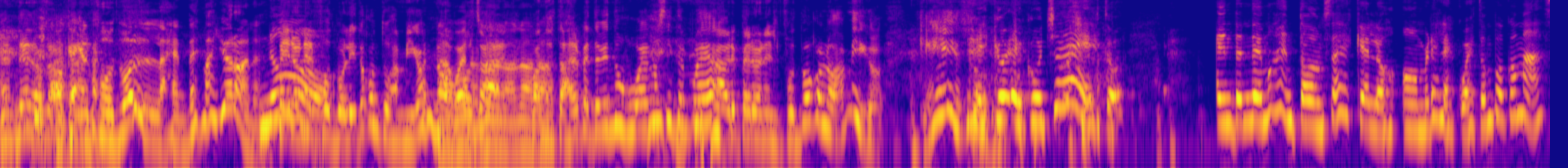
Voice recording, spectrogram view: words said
¿Entiendes? O sea, Aunque en el fútbol la gente es más llorona. No. Pero en el futbolito con tus amigos no. Ah, bueno, o sea, no, no, no, cuando no. estás de repente viendo un juego sí te puedes abrir, pero en el fútbol con los amigos, ¿qué es eso? Escu- escucha esto. Entendemos entonces que a los hombres les cuesta un poco más,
